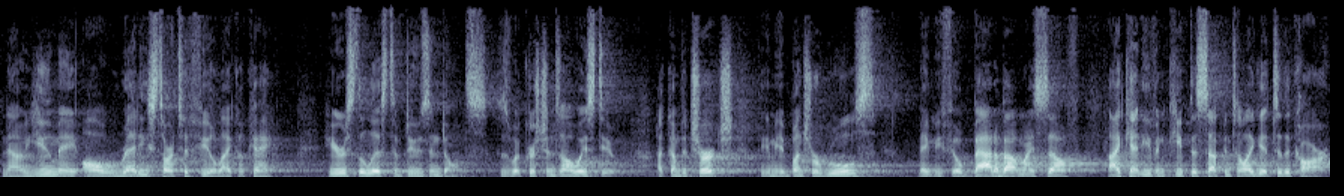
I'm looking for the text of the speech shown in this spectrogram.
Now, you may already start to feel like, okay, here's the list of do's and don'ts. This is what Christians always do. I come to church, they give me a bunch of rules, make me feel bad about myself. I can't even keep this up until I get to the car.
